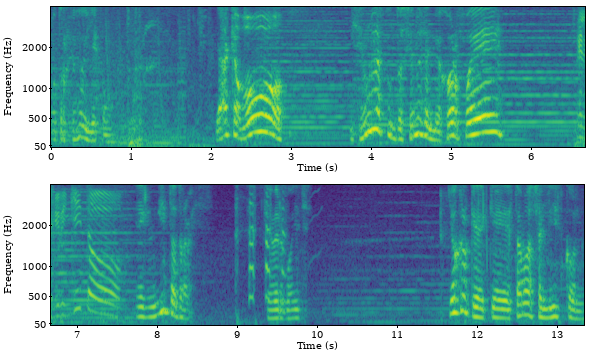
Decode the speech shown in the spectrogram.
otro jefe o ya acabó. ¡Ya acabó! Y según las puntuaciones, el mejor fue. ¡El gringuito! El gringuito otra vez. Qué vergüenza. Yo creo que, que está más feliz con,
